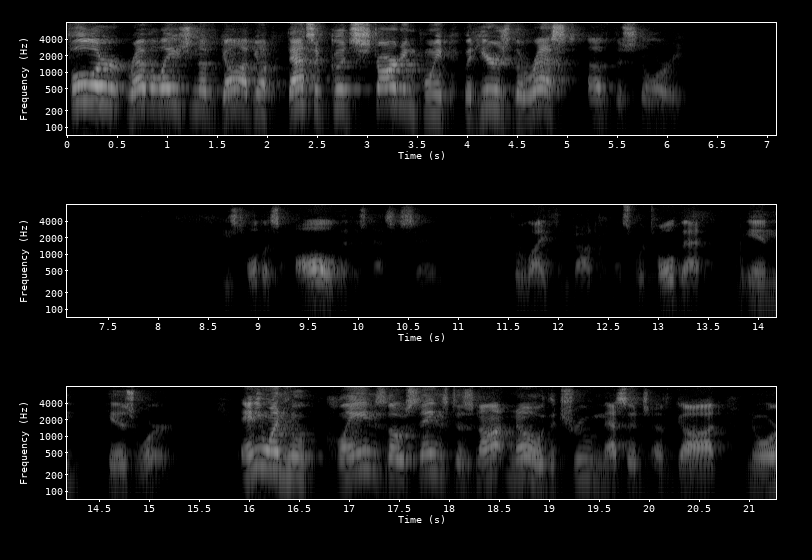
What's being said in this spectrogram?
fuller revelation of God. You know, that's a good starting point, but here's the rest of the story. He's told us all that is necessary for life and godliness. We're told that in His Word. Anyone who claims those things does not know the true message of God nor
